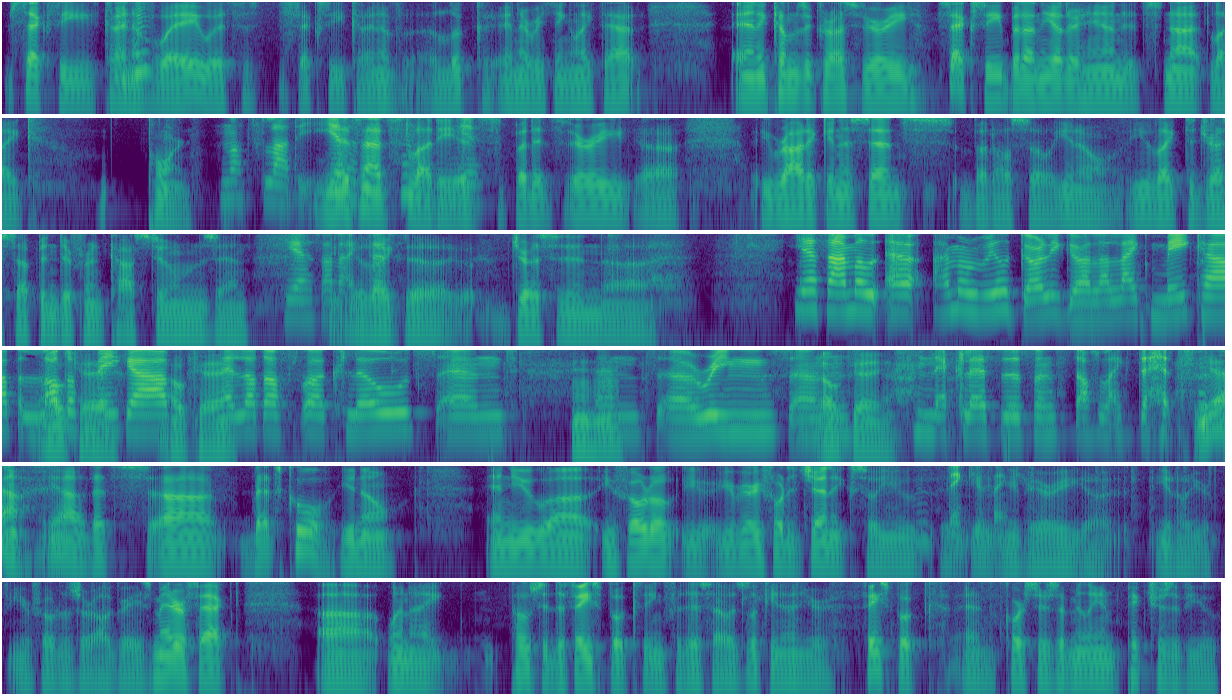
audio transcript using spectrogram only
sexy kind of Mhm. way with a sexy kind of look and everything like that. And it comes across very sexy, but on the other hand, it's not like porn. not slutty. Yes. It's not slutty. Yes. It's but it's very uh, erotic in a sense, but also you know you like to dress up in different costumes and Yes, I you like that. like to dress in. Uh, Yes, I'm a uh, I'm a real girly girl. I like makeup, a lot of makeup, okay. a lot of uh, clothes and mhm. and uh, rings and Okay. necklaces and stuff like that. yeah, yeah, that's uh, that's cool, you know. And you, uh, you photo, you're, you're very photogenic. So you, Mm, thank you, you- thank you're you. very, uh, you know, your your photos are all great. As a matter of fact, uh, when I posted the Facebook thing for this, I was looking on your Facebook, and of course, there's a million pictures of you.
